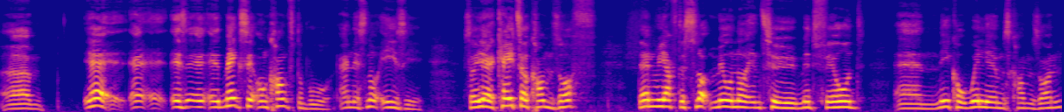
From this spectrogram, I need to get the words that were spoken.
Um, yeah, it, it, it, it makes it uncomfortable and it's not easy. So yeah, Keita comes off. Then we have to slot Milner into midfield and Neco Williams comes on.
